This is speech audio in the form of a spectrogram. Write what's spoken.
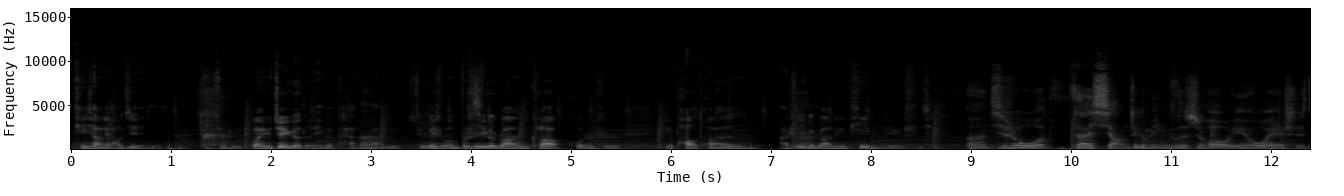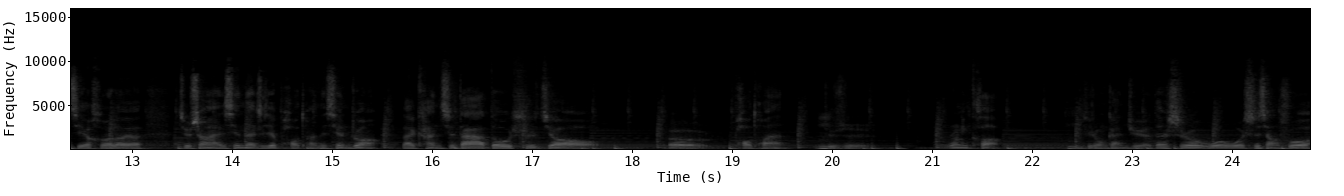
挺想了解你，就是 关于这个的一个看法，就就为什么不是一个 running club 或者是一个跑团，而是一个 running team 这个事情？嗯，其实我在想这个名字的时候，因为我也是结合了就上海现在这些跑团的现状来看，其实大家都是叫呃跑团，就是 running club。这种感觉，但是我我是想说，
